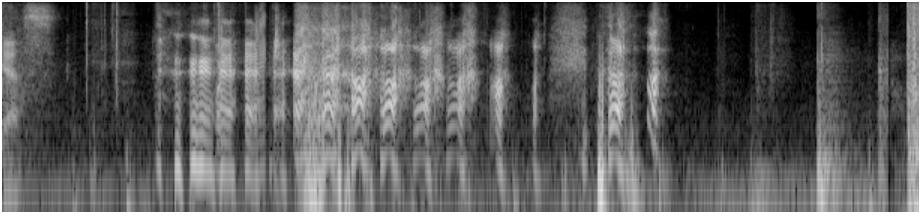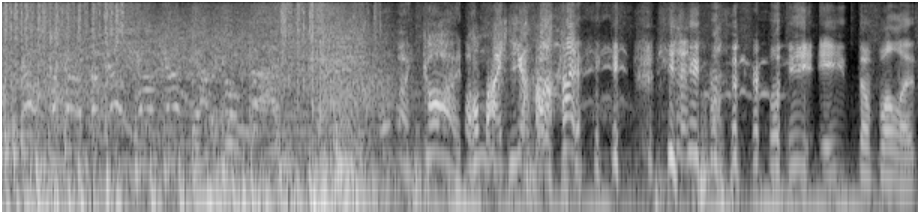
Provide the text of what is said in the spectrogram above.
Yes. Oh my god! Oh my god! he literally ate the bullet.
